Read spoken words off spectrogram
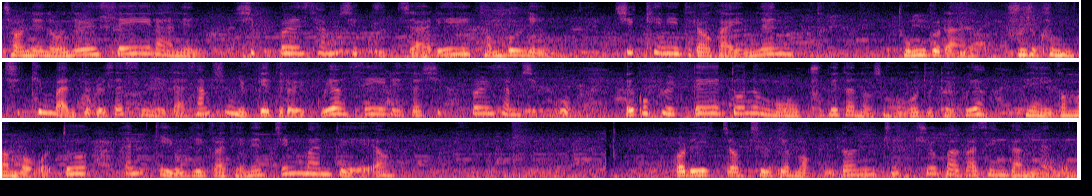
저는 오늘 세일하는 10불 39짜리 덤블링 치킨이 들어가 있는 동그란 굵은 치킨 만두를 샀습니다. 36개 들어있고요. 세일해서 10불 39. 배고플 때 또는 뭐 국에다 넣어서 먹어도 되고요. 그냥 이것만 먹어도 한 끼 요기가 되는 찐만두예요. 어릴 적 즐겨 먹던 쭈쭈바가 생각나는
